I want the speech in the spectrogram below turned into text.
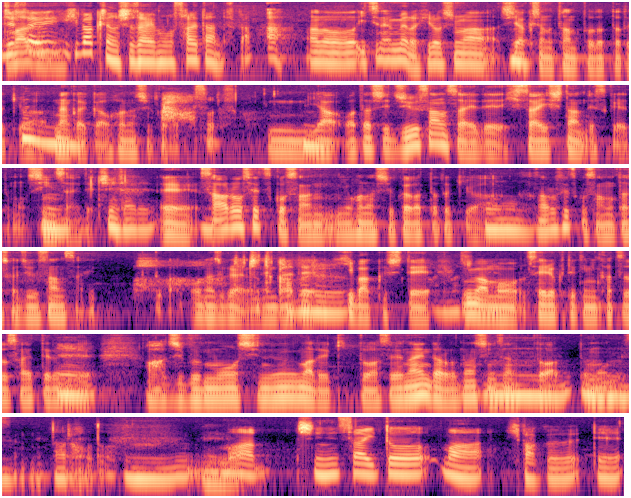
実ま際被爆者の取材もされたんですか？あ、あの、1年目の広島市役所の担当だった時はうん。何回かお話を伺って、ああ、そうですか。うん。いや、私13歳で被災したんですけれども、震災で。震災で？えーロー節子さんにお話を伺った時は、うん。サーロー節子さんも確か13歳とか同じぐらいの年代で被爆して今も精力的に活動されてるんで、ええ。あ自分も死ぬまできっと忘れないんだろうな、震災のことはって思うんですよね。なるほど。ええ。まあ、震災と、まあ、被爆で、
